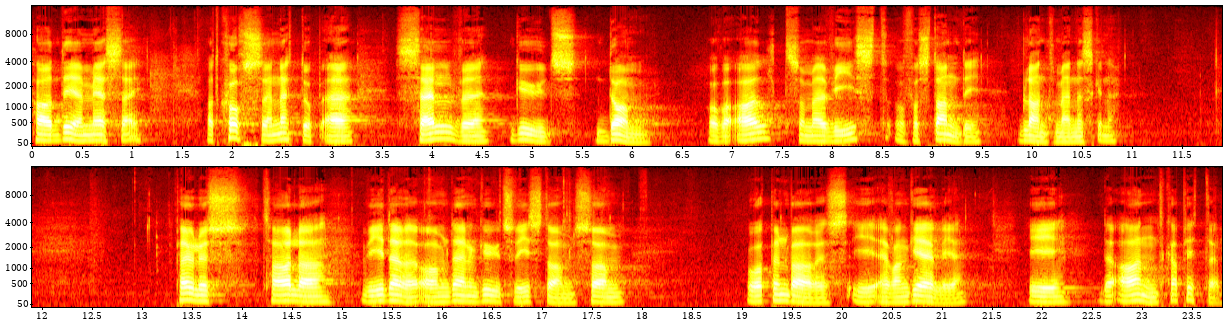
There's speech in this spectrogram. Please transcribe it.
har det med seg at korset nettopp er selve Guds dom over alt som er vist og forstandig blant menneskene. Paulus taler videre om den Guds visdom som åpenbares i evangeliet i det annet kapittel,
